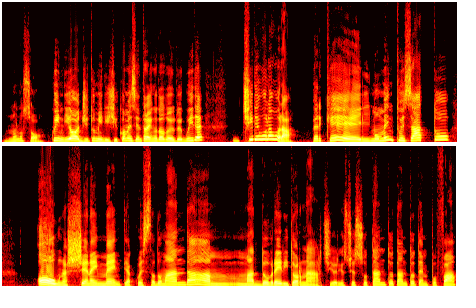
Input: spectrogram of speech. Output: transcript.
non lo so. Quindi oggi tu mi dici come si entra in contatto con le tue guide, ci devo lavorare, perché il momento esatto ho una scena in mente a questa domanda, ma dovrei ritornarci, perché è successo tanto tanto tempo fa.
